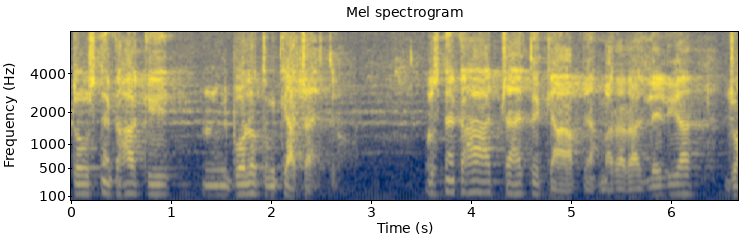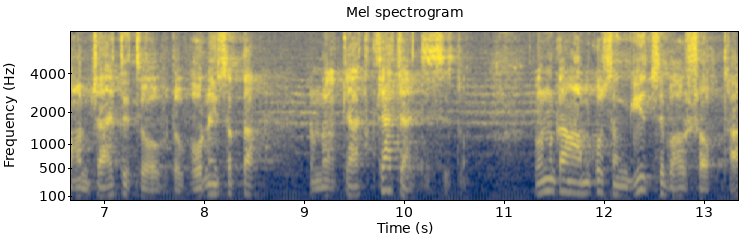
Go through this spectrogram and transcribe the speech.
तो उसने कहा कि बोलो तुम क्या चाहते हो? उसने कहा, आप चाहते क्या? आपने हमारा राज ले लिया। जो हम चाहते थे वो तो हो नहीं सकता। उन्होंने कहा, क्या क्या चाहते थे तुम? उनका हमको संगीत से बहुत शौक था।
